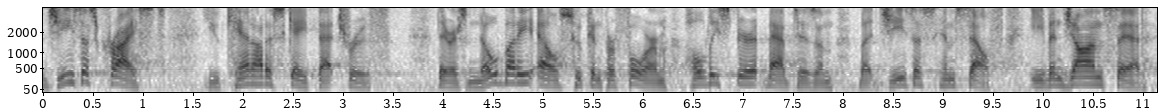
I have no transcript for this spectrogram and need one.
Jesus Christ. You cannot escape that truth. There is nobody else who can perform Holy Spirit baptism but Jesus himself. Even John said,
